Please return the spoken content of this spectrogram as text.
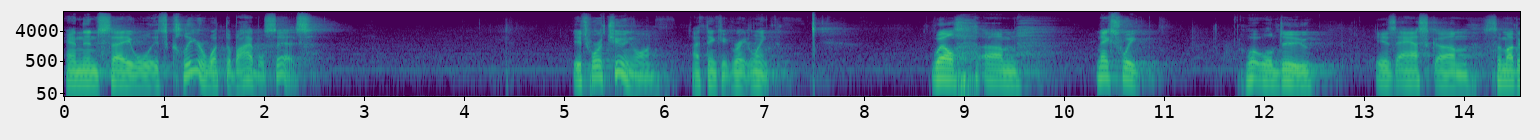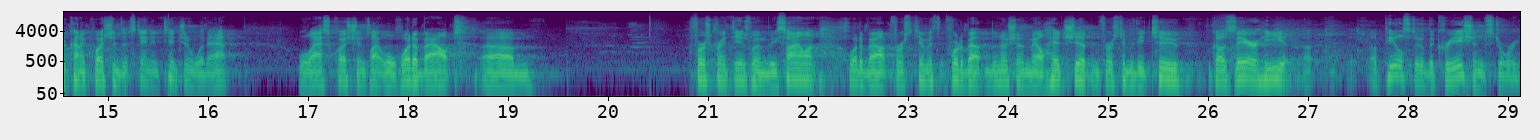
and then say, well, it's clear what the Bible says. It's worth chewing on, I think, at great length. Well, um, next week, what we'll do is ask um, some other kind of questions that stand in tension with that. We'll ask questions like, well, what about um, 1 Corinthians, women be silent. What about 1 Timothy? What about the notion of male headship in 1 Timothy 2? Because there he uh, appeals to the creation story.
